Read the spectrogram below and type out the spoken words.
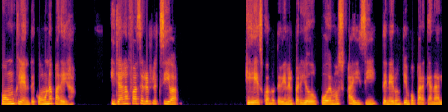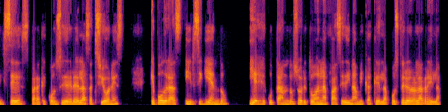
con un cliente, con una pareja. Y ya en la fase reflexiva, que es cuando te viene el periodo, podemos ahí sí tener un tiempo para que analices, para que consideres las acciones que podrás ir siguiendo y ejecutando, sobre todo en la fase dinámica, que es la posterior a la regla,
